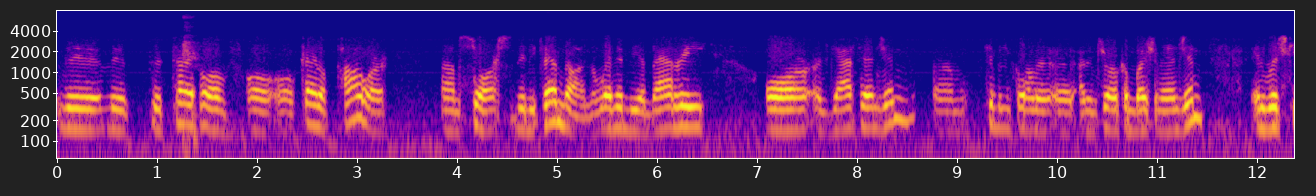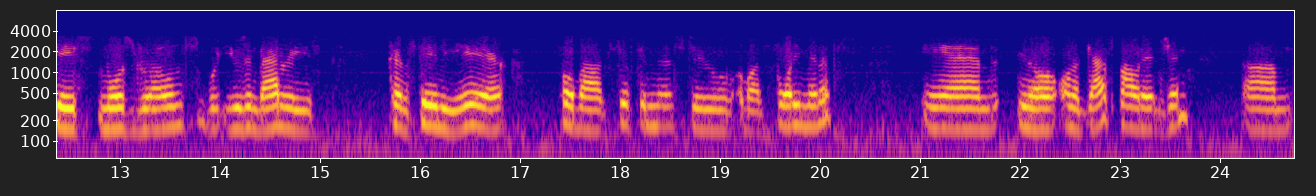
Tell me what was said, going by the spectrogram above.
the the, the type of or, or kind of power um, source they depend on, whether it be a battery or a gas engine, um, typically called a, a, an internal combustion engine. In which case, most drones using batteries can stay in the air for about 15 minutes to about 40 minutes. And, you know, on a gas powered engine, um,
